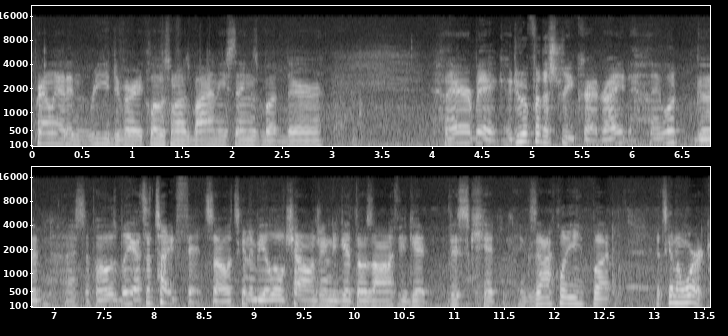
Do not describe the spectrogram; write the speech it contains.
Apparently I didn't read very close when I was buying these things, but they're they're big. We do it for the street cred, right? They look good, I suppose. But yeah, it's a tight fit, so it's going to be a little challenging to get those on if you get this kit exactly, but it's going to work.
